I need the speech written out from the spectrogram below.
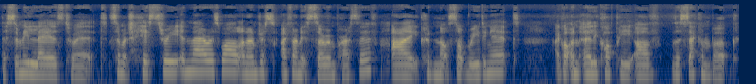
There's so many layers to it, so much history in there as well. And I'm just, I found it so impressive. I could not stop reading it. I got an early copy of the second book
